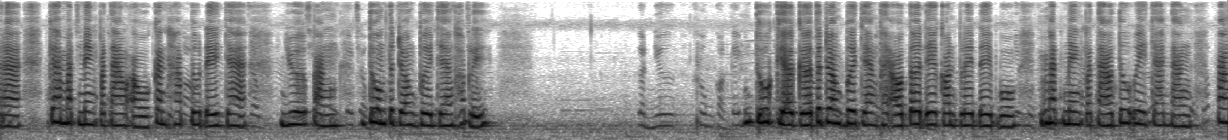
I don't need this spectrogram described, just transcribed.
ប្រាកាមាត់មេងបតាវអោកាន់ហាប់ទូដេចាយឺបាំងទុំតត្រងពើចាំងហប់លី gần như không còn cây ទូគៀកើតត្រងពើចាំងថៃអោតើដេកនប្លេដេបូម៉ាត់មេងបតាវទូវីចាណាំងប៉ាំង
